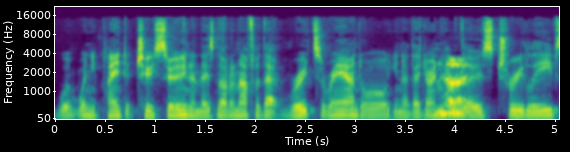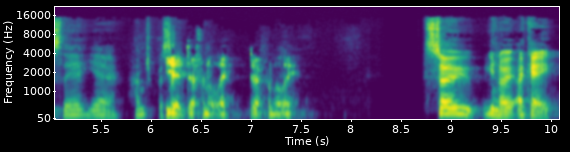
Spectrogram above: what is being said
when, when you plant it too soon and there's not enough of that roots around, or you know, they don't have those true leaves there. Yeah, hundred percent. Yeah, definitely, definitely. So you know, okay,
